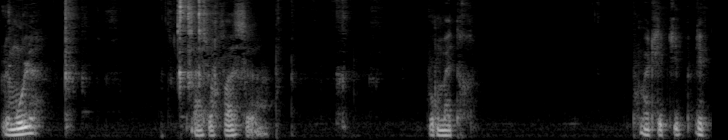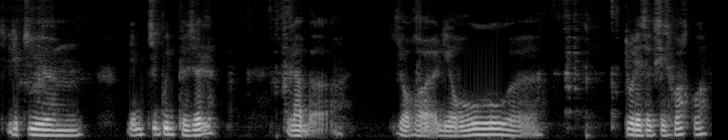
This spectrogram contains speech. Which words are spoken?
le moule, surface euh, pour mettre pour mettre les petits les, petits euh, les petits bouts de puzzle. Là bas, il y aura les roues, euh, tous les accessoires quoi.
